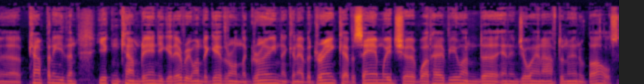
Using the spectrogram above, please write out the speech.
uh, company, then you can come down, you get everyone together on the green, they can have a drink, have a sandwich, uh, what have you, and uh, and enjoy an afternoon of bowls.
